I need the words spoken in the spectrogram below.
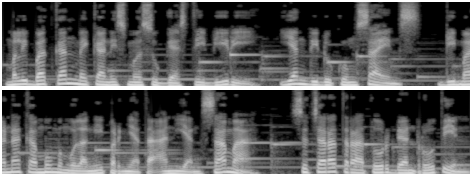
melibatkan mekanisme sugesti diri yang didukung sains, di mana kamu mengulangi pernyataan yang sama secara teratur dan rutin,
